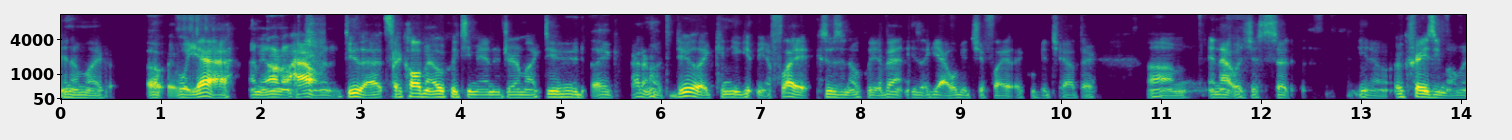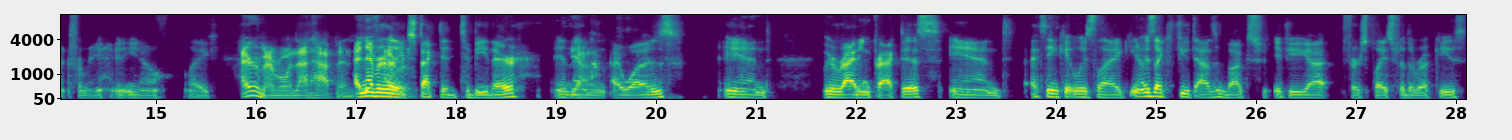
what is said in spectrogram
And i'm like oh well yeah. I mean i don't know how i'm gonna do that. So i called my oakley team manager. I'm like dude like i don't know what to do. Like can you get me a flight? Because it was an oakley event. He's like yeah we'll get you a flight. Like we'll get you out there. Um and that was just so you know a crazy moment for me you know like I remember when that happened. I never really re- expected to be there, and Yeah. then I was, and we were riding practice and I think it was like, you know, it was like a few thousand bucks if you got first place for the rookies.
